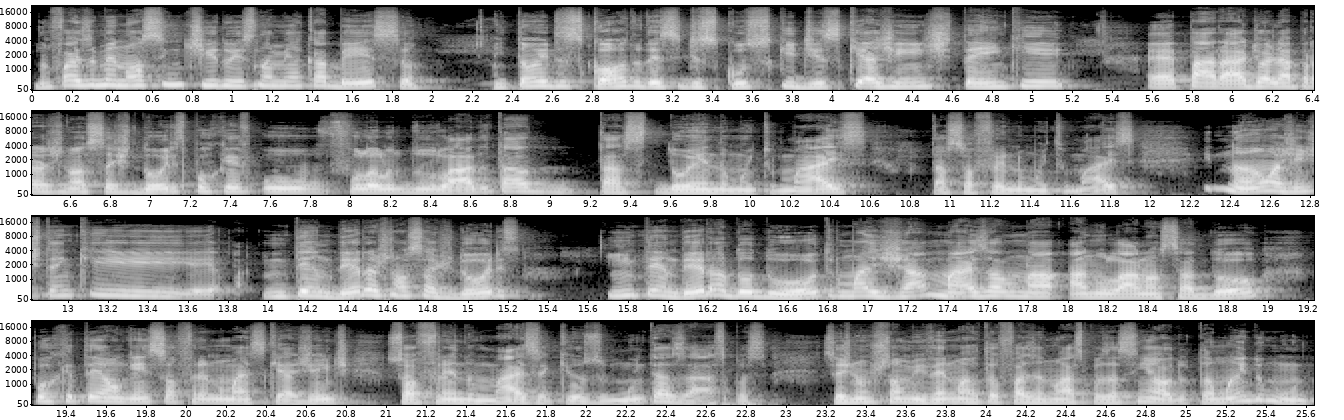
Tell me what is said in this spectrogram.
Não faz o menor sentido isso na minha cabeça. Então eu discordo desse discurso que diz que a gente tem que é, parar de olhar para as nossas dores porque o fulano do lado tá, tá doendo muito mais, tá sofrendo muito mais. E não, a gente tem que entender as nossas dores, entender a dor do outro, mas jamais anular a nossa dor porque tem alguém sofrendo mais que a gente, sofrendo mais, aqui eu uso muitas aspas. Vocês não estão me vendo, mas eu estou fazendo aspas assim, ó, do tamanho do mundo.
